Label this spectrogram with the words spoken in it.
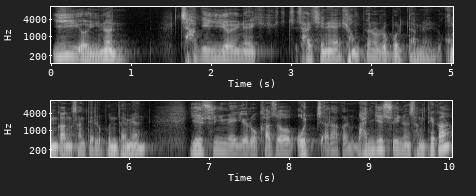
이 여인은 자기 이 여인의 자신의 형편으로 본다면, 건강 상태를 본다면 예수님에게로 가서 옷자락을 만질 수 있는 상태가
